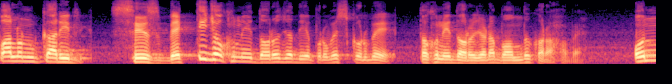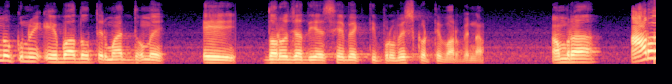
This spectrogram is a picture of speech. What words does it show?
পালনকারীর শেষ ব্যক্তি যখন এই দরজা দিয়ে প্রবেশ করবে, তখন এই দরজাটা বন্ধ করা হবে। অন্য কোনো এবাদতের মাধ্যমে এই দরজা দিয়ে সে ব্যক্তি প্রবেশ করতে পারবে না। আমরা আরও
